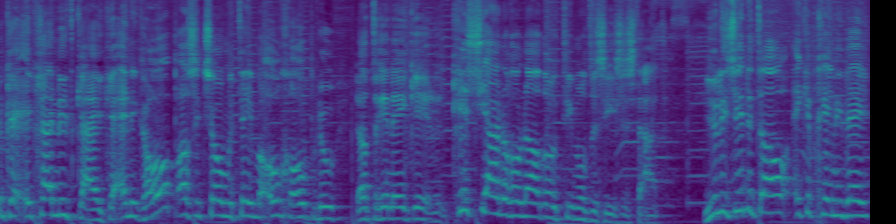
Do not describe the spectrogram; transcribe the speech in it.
Oké, ik ga niet kijken. En ik hoop als ik zo meteen mijn ogen open doe... dat er in één keer Cristiano Ronaldo team op de season staat. Jullie zien het al. Ik heb geen idee.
